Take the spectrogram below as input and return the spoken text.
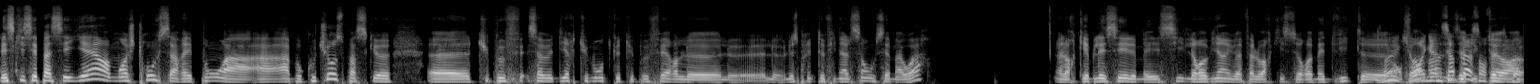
mais ce qui s'est passé hier, moi, je trouve, ça répond à, à- à beaucoup de choses parce que euh, tu peux ça veut dire que tu montres que tu peux faire le, le- le- le sprint final sans Oussem Aouar. Alors qu'il est blessé, mais s'il revient, il va falloir qu'il se remette vite euh, Ouais, en qui forme. hein, sa place, en fait. adducteurs, quoi.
